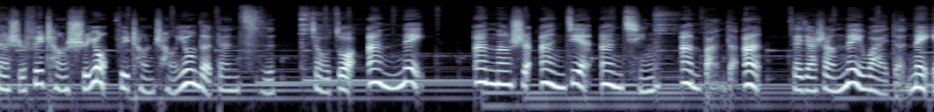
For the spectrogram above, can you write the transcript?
但是非常实用、非常常用的单词叫做“案内”。案呢是案件、案情、案板的案，再加上内外的内，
